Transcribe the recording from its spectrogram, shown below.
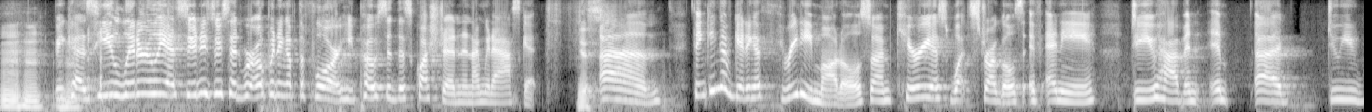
mhm, because he literally as soon as we said we're opening up the floor, he posted this question and I'm going to ask it. yes. Um, thinking of getting a 3D model, so I'm curious what struggles, if any, do you have an uh, do you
